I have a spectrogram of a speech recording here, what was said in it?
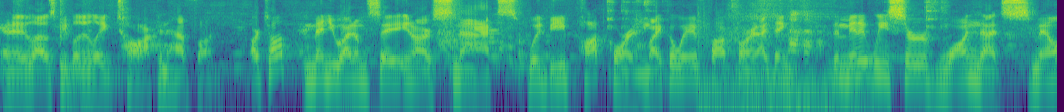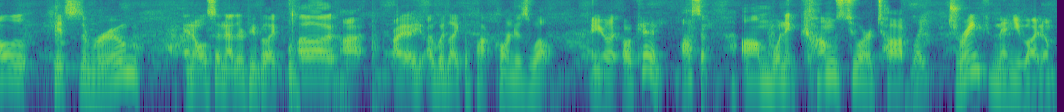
And it allows people to like talk and have fun. Our top menu items, say in our snacks, would be popcorn, microwave popcorn. I think the minute we serve one, that smell hits the room, and all of a sudden other people are like, uh, I, I, I would like the popcorn as well. And you're like, okay, awesome. Um, when it comes to our top like drink menu item,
